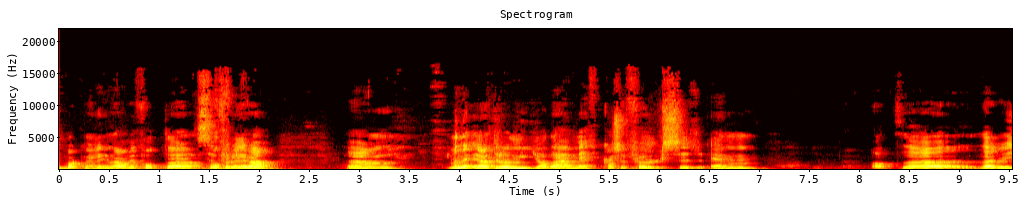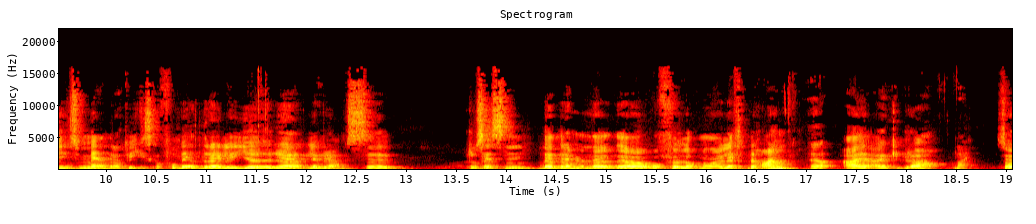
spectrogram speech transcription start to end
tilbakemeldingene har vi fått, uh, fått flere av. Um, men jeg tror mye av det er mer kanskje følelser enn at uh, Det er jo ingen som mener at vi ikke skal forbedre eller gjøre leveranseprosessen bedre. Men det, det å, føle at man er left behind, Ja. er, er jo ikke bra. Så,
